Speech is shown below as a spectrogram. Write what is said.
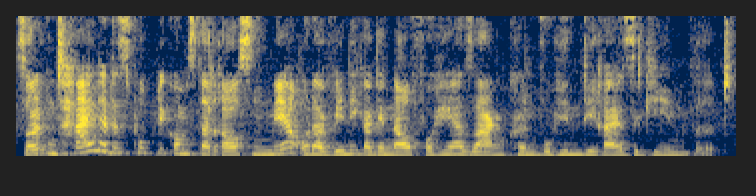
sollten Teile des Publikums da draußen mehr oder weniger genau vorhersagen können, wohin die Reise gehen wird.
